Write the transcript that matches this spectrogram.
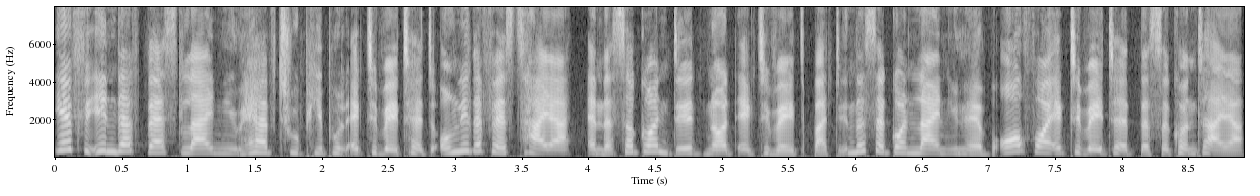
if in the first line you have two people activated, only the first tire and the second did not activate, but in the second line you have all four activated, the second tire,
